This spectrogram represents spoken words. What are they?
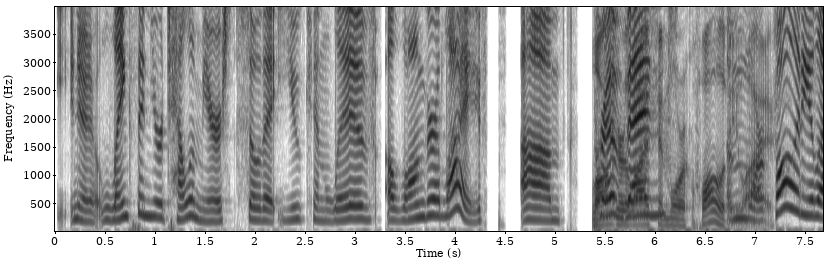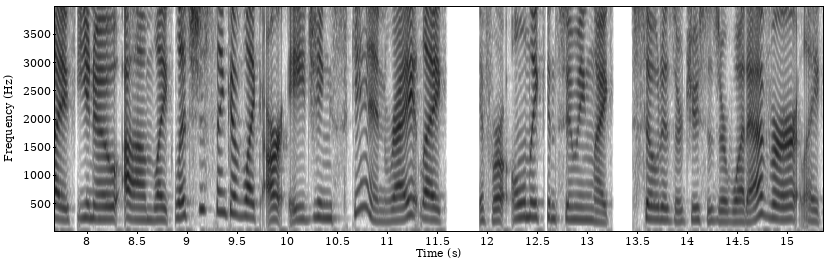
you know lengthen your telomeres so that you can live a longer life um Longer life and prevent more quality more life. quality life you know um like let's just think of like our aging skin right like if we're only consuming like sodas or juices or whatever like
